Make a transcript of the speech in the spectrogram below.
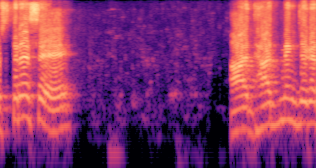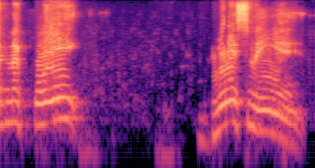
उस तरह से आध्यात्मिक जगत में कोई द्वेष नहीं है।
